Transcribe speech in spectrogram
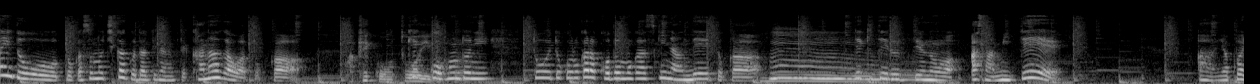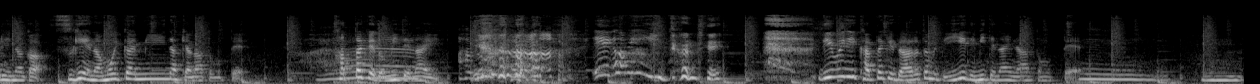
海道とかその近くだけじゃなくて神奈川とかあ結構遠い結構本当に遠いところから子供が好きなんでとかうん。できてるっていうのを朝見てあやっぱりなんかすげえなもう一回見なきゃなと思って。買ったけど見てない。映画見に行ったんで DVD 買ったけど改めて家で見てないなと思って。う、ん。うん、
